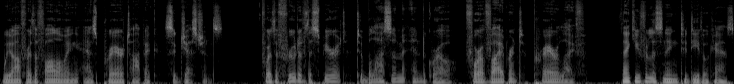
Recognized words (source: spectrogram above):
We offer the following as prayer topic suggestions for the fruit of the Spirit to blossom and grow, for a vibrant prayer life. Thank you for listening to DevoCast.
